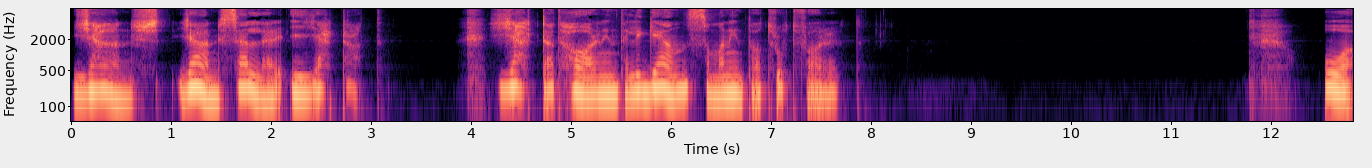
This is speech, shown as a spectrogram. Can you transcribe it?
hjärn, hjärnceller i hjärtat. Hjärtat har en intelligens som man inte har trott förut. Och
